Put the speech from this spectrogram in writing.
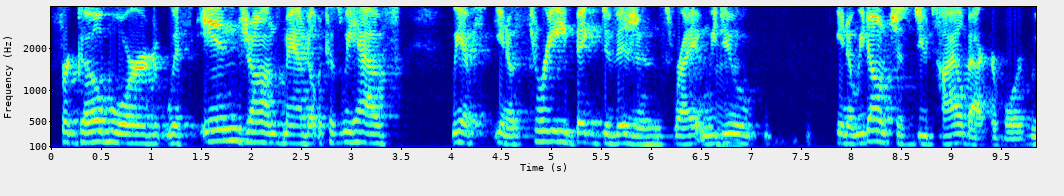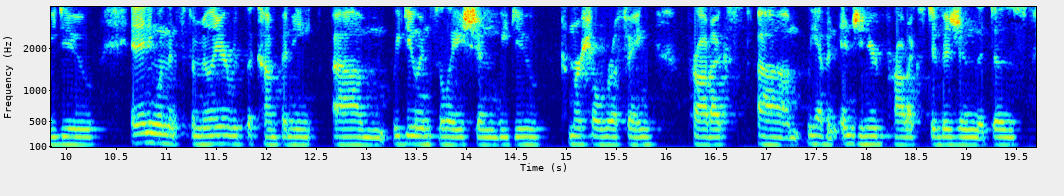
for GoBoard within Johns Manville, because we have we have you know three big divisions, right? And we do, mm-hmm. you know, we don't just do tile backer board. We do, and anyone that's familiar with the company, um, we do insulation, we do commercial roofing products. Um, we have an engineered products division that does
